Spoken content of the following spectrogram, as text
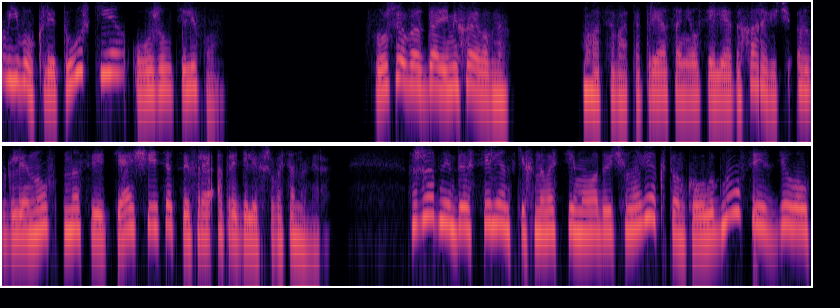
в его клетушке ожил телефон. «Слушаю вас, Дарья Михайловна». Молодцевато приосанился Илья Захарович, взглянув на светящиеся цифры определившегося номера. Жадный до вселенских новостей молодой человек тонко улыбнулся и сделал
